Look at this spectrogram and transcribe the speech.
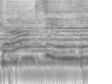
Come to.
